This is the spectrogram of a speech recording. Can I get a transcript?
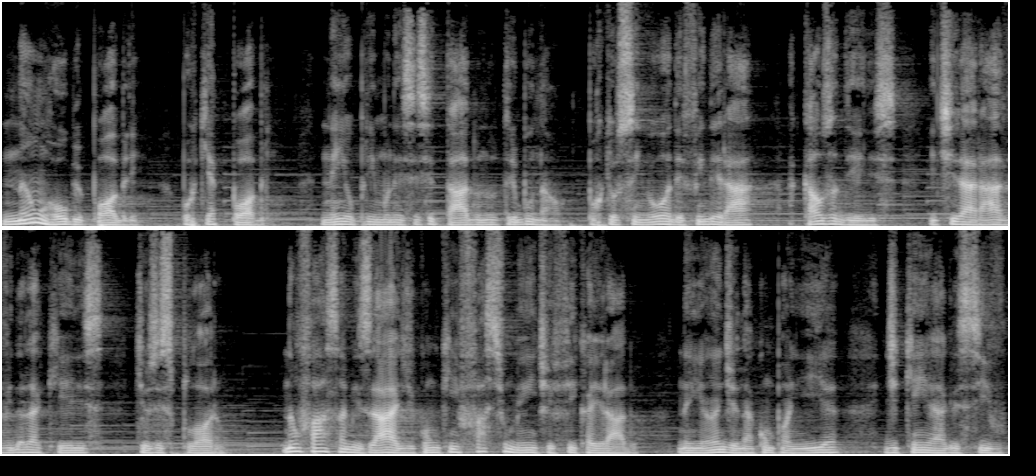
Não roube o pobre, porque é pobre, nem o primo necessitado no tribunal, porque o Senhor defenderá a causa deles e tirará a vida daqueles que os exploram. Não faça amizade com quem facilmente fica irado, nem ande na companhia de quem é agressivo,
